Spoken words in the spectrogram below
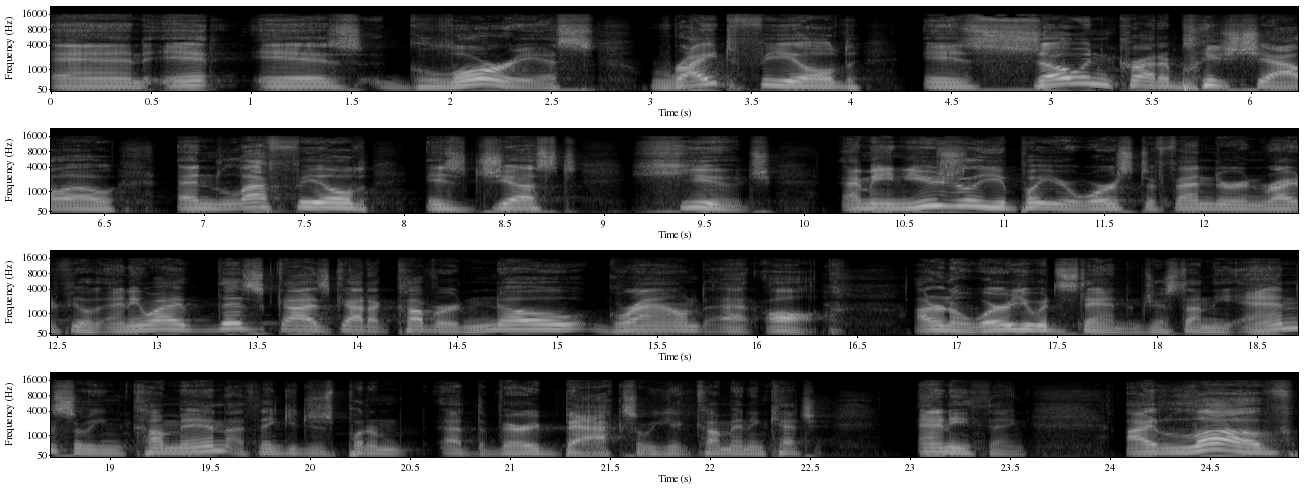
and it is glorious. Right field is so incredibly shallow, and left field is just huge. I mean, usually you put your worst defender in right field anyway. This guy's got to cover no ground at all. I don't know where you would stand him, just on the end so he can come in. I think you just put him at the very back so he could come in and catch anything. I love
